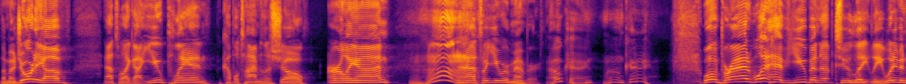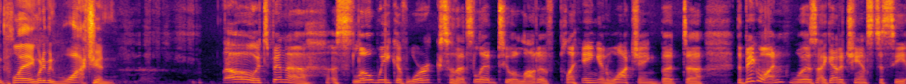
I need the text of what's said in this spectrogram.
the majority of. That's what I got you playing a couple times on the show early on, Mm-hmm. and that's what you remember. Okay. Well, okay. Well, Brad, what have you been up to lately? What have you been playing? What have you been watching? Oh, it's been a, a slow week of work, so that's led to a lot of playing and watching. But uh, the big one was I got a chance to see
